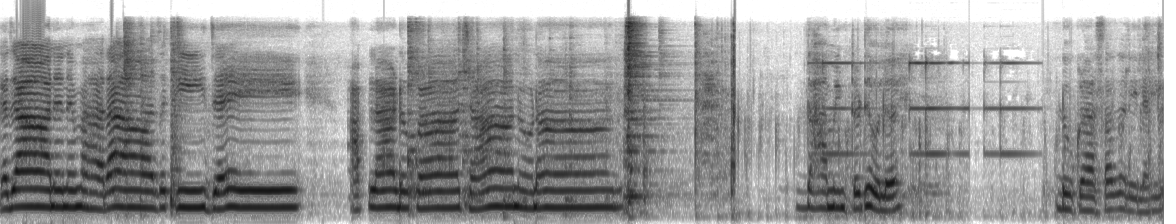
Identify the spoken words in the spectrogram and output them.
गजानन महाराज की जय. आपला डोका छान होणार. दहा मिनटं ठेवलं आहे ढोकळा असा झालेला आहे.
